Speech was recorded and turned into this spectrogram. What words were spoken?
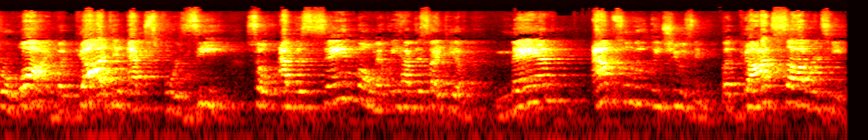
for Y, but God did X for Z. So at the same moment, we have this idea of man absolutely choosing, but God's sovereignty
